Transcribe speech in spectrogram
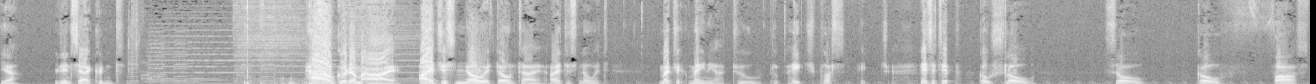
Yeah. You didn't say I couldn't. How good am I? I just know it, don't I? I just know it. Magic Mania 2. H plus H. Here's a tip. Go slow. So, go fast.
